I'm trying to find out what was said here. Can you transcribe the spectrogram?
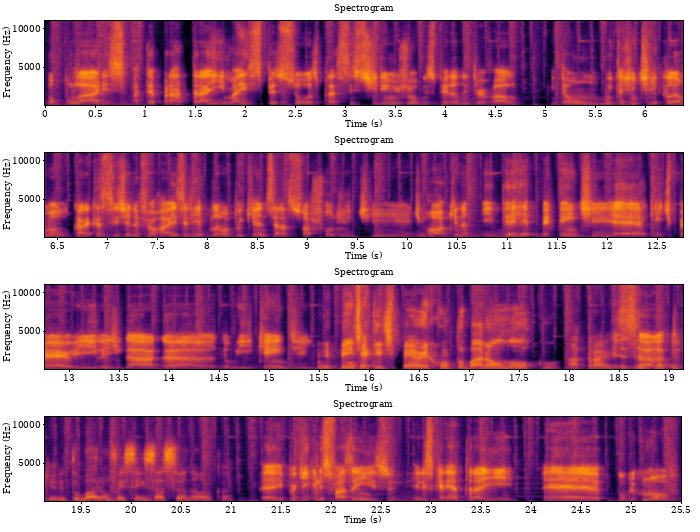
populares, até para atrair mais pessoas para assistirem o jogo esperando o intervalo. Então, muita gente reclama, o cara que assiste NFL Raiz, ele reclama, porque antes era só show de, de, de, rock, né? E de repente é Katy Perry, Lady Gaga, The Weeknd. De repente é Katy Perry com um tubarão louco atrás. Exato. Aquele tubarão foi sensacional, cara. É, e por que, que eles fazem isso? Eles querem atrair é, público novo.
